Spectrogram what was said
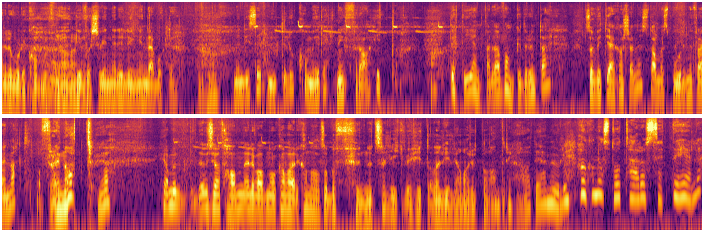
Eller hvor de kommer fra? De forsvinner i lyngen der borte. Men de ser ut til å komme i retning fra hytta. Dette gjenferdet har vanket rundt der. Så vidt jeg kan skjønne, stammer sporene fra i natt. Og Fra i natt? Ja, Ja, men det vil si at han, eller hva det nå kan være, kan altså ha befunnet seg like ved hytta da Lillian var ute på vandring. ja det er mulig. Han kan ha stått her og sett det hele.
